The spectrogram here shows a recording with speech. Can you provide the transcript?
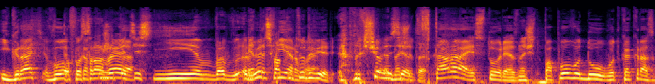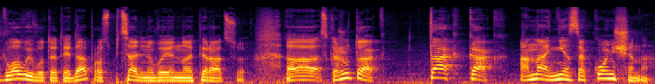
играть в, так в вы сражаетесь не рвете в открытую дверь. Причем значит, это? Вторая история, значит, по поводу вот как раз главы вот этой, да, про специальную военную операцию. А, скажу так, так как она не закончена,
